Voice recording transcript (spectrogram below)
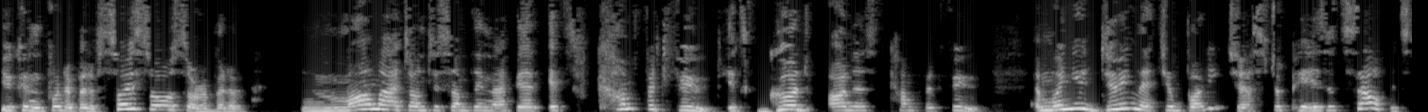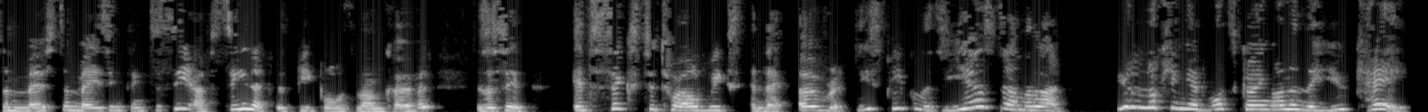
you can put a bit of soy sauce or a bit of marmite onto something like that. It's comfort food. It's good, honest comfort food. And when you're doing that, your body just repairs itself. It's the most amazing thing to see. I've seen it with people with long COVID. As I said, it's six to 12 weeks and they're over it. These people, it's years down the line. You're looking at what's going on in the UK.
